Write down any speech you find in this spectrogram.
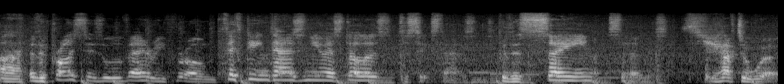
Uh, And the prices will vary from 15,000 US dollars to 6,000 for the same service. You have to work.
